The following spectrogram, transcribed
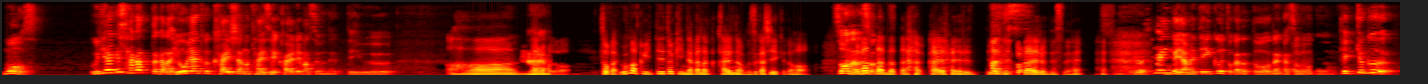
もう、売り上げ下がったからようやく会社の体制変えれますよねっていう。ああ、なるほど。そうか、うまくいってる時になかなか変えるのは難しいけど、そうなんです下がったんだったら変えられるって捉えるんですね。社員が辞めていくとかだと、なんかその、結局、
